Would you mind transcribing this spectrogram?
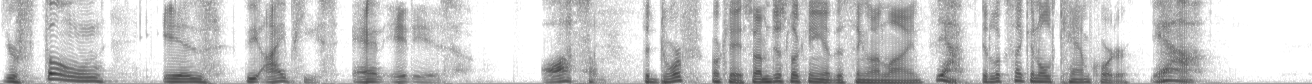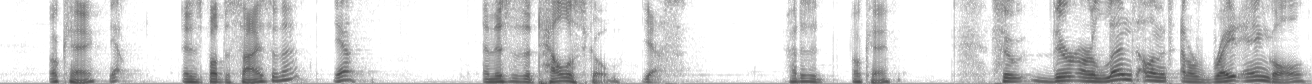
Your phone is the eyepiece, and it is awesome. The dwarf. Okay, so I'm just looking at this thing online. Yeah. It looks like an old camcorder. Yeah. Okay. Yep. And it's about the size of that. Yeah. And this is a telescope. Yes. How does it? Okay. So there are lens elements at a right angle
